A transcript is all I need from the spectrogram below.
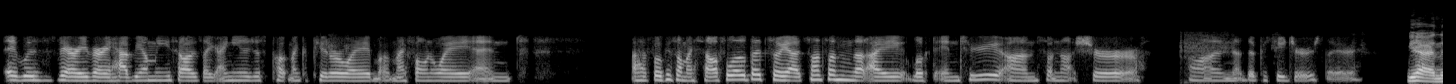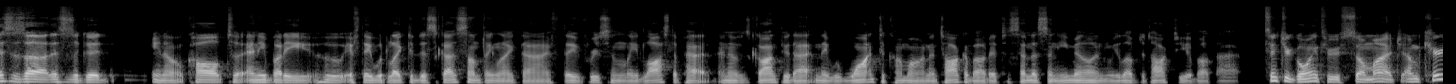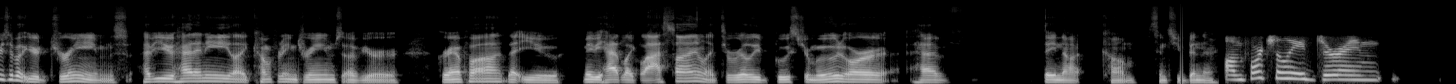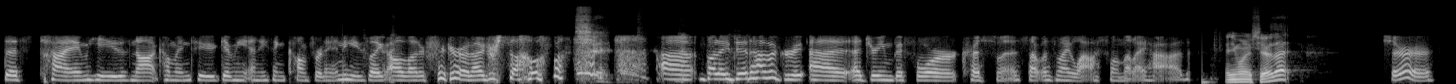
it was very very heavy on me. So i was like i need to just put my computer away my phone away and uh, focus on myself a little bit. So yeah it's not something that i looked into um so i'm not sure on the procedures there. Yeah and this is a this is a good you know call to anybody who if they would like to discuss something like that if they've recently lost a pet and has gone through that and they would want to come on and talk about it to send us an email and we love to talk to you about that since you're going through so much, I'm curious about your dreams. Have you had any like comforting dreams of your grandpa that you maybe had like last time, like to really boost your mood, or have they not come since you've been there? Unfortunately, during this time he's not coming to give me anything comforting. He's like i'll let her figure it out herself. Uh, but i did have a great uh, a dream before christmas. That was my last one that i had. And you want to share that Sure.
